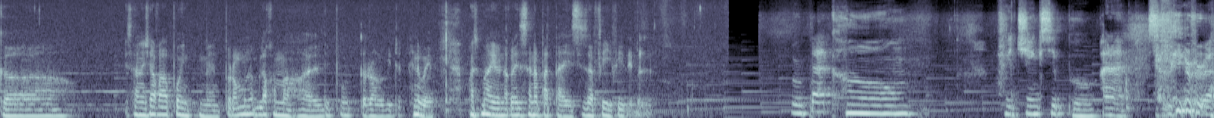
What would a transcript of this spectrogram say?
ka lang siya ka appointment pero muna wala ka mahal di po tarang anyway mas mayo na kasi sa napatay si sa Fifi di ba We're back home. With Jinxie Boo. Ano? Safira.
